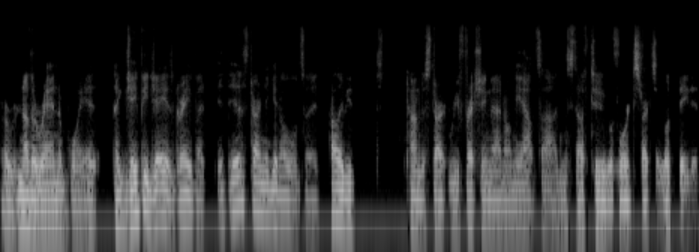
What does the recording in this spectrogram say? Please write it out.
or another random point, it, like JPJ is great, but it is starting to get old, so it probably be time to start refreshing that on the outside and stuff too before it starts to look dated.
